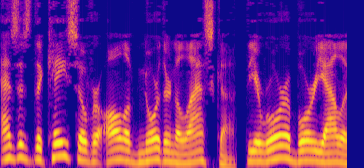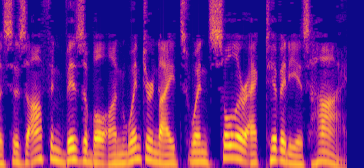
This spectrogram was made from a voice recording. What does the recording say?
As is the case over all of northern Alaska, the aurora borealis is often visible on winter nights when solar activity is high.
